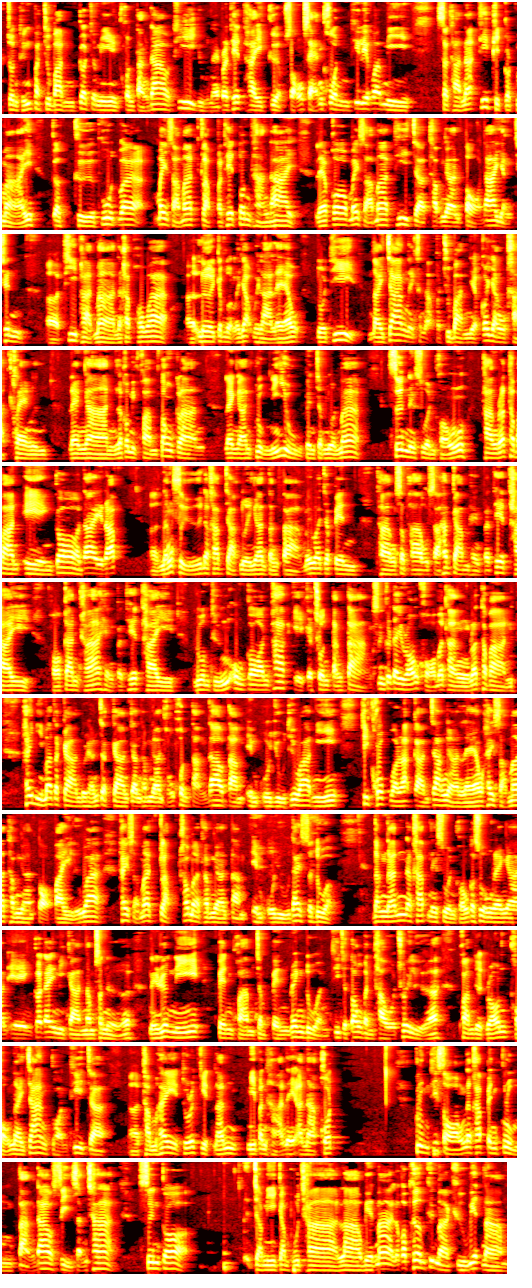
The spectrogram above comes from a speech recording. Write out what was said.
จนถึงปัจจุบันก็จะมีคนต่างด้าวที่อยู่ในประเทศไทยเกือบ 200,000 คนที่เรียกว่ามีสถานะที่ผิดกฎหมาย ก็คือพูดว่าไม่สามารถกลับประเทศต้นทางได้ แล้วก็ไม่สามารถที่จะทำงานต่อได้อย่างเช่นที่ผ่านมานะครับ เพราะว่าเลยกำหนดระยะเวลาแล้ว โดยที่นายจ้างในขณะปัจจุบันเนี่ยก็ยังขาดแคลนแรงงาน แล้วก็มีความต้องการแรงงานกลุ่มนี้อยู่เป็นจำนวนมาก ซึ่งในส่วนของทางรัฐบาลเองก็ได้รับหนังสือนะครับจากหน่วยงานต่างๆ ไม่ว่าจะเป็นทางสภาอุตสาหกรรมแห่งประเทศไทย หอการค้าแห่งประเทศไทย รวมถึงองค์กรภาคเอกชนต่างๆ ซึ่งก็ได้ร้องขอมาทางรัฐบาล ให้มีมาตรการบริหารจัดการการทำงานของคนต่างด้าวตาม MOU ที่ว่านี้ ที่ครบวาระการจ้างงานแล้วให้สามารถทำงานต่อไป หรือว่าให้สามารถกลับเข้ามาทำงานตาม MOU ได้สะดวกดังนั้นนะครับในส่วนของกระทรวงแรงงานเองก็ได้มีการนำเสนอในเรื่องนี้ เป็นความจำเป็นเร่งด่วนที่จะต้องบรรเทาช่วยเหลือความเดือดร้อนของนายจ้างก่อนที่จะเอ่อทำให้ธุรกิจนั้นมีปัญหาในอนาคต กลุ่มที่2นะครับเป็นกลุ่มต่างด้าว 4 สัญชาติ ซึ่งก็จะมีกัมพูชา ลาวเมียนมาแล้วก็เพิ่มขึ้นมาคือเวียดนาม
